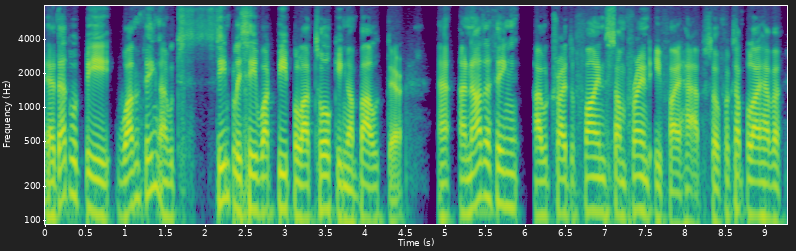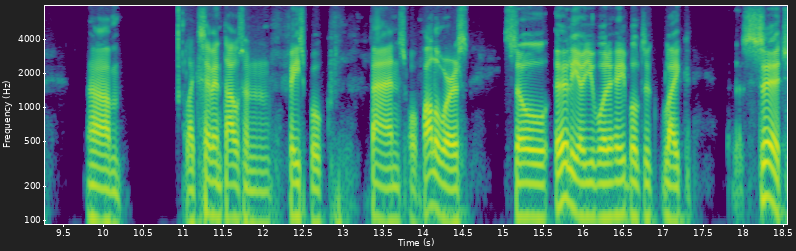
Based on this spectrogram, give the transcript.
Yeah, that would be one thing. I would simply see what people are talking about there. Uh, another thing, I would try to find some friend if I have. So, for example, I have a um, like 7,000 Facebook fans or followers. So earlier you were able to like search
